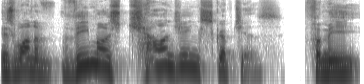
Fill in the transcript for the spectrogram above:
is one of the most challenging scriptures for me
